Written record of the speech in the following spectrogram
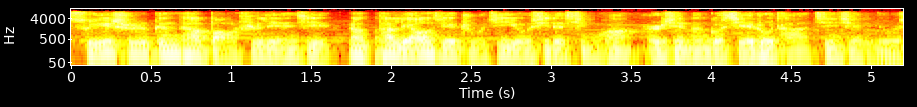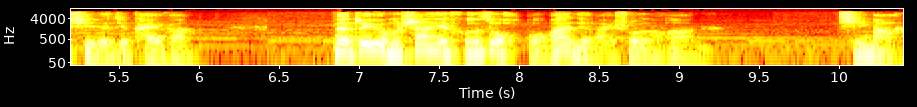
随时跟他保持联系，让他了解主机游戏的情况，而且能够协助他进行游戏的就开发。那对于我们商业合作伙伴就来说的话呢，起码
